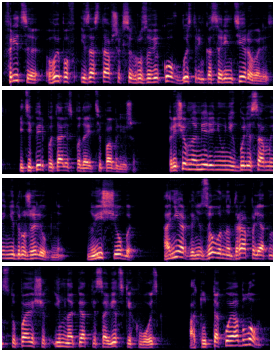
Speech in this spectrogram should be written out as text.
Фрицы, выпав из оставшихся грузовиков, быстренько сориентировались и теперь пытались подойти поближе. Причем намерения у них были самые недружелюбные. Ну еще бы! Они организованно драпали от наступающих им на пятки советских войск, а тут такой облом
